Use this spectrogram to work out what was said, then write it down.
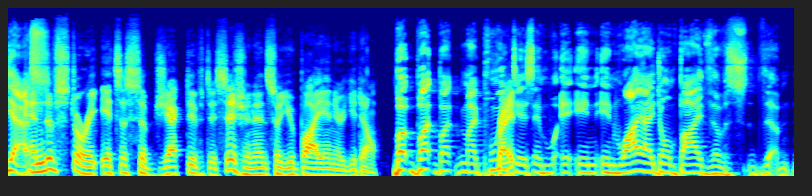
Yes. End of story. It's a subjective decision, and so you buy in or you don't. But but but my point Right. is in in in why I don't buy those the um,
